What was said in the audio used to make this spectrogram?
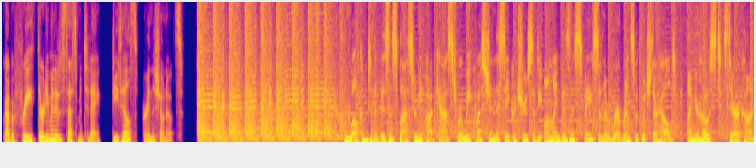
grab a free 30 minute assessment today. Details are in the show notes. Welcome to the Business Blasphemy Podcast, where we question the sacred truths of the online business space and the reverence with which they're held. I'm your host, Sarah Kahn,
